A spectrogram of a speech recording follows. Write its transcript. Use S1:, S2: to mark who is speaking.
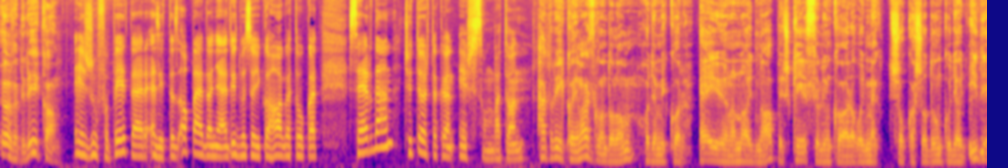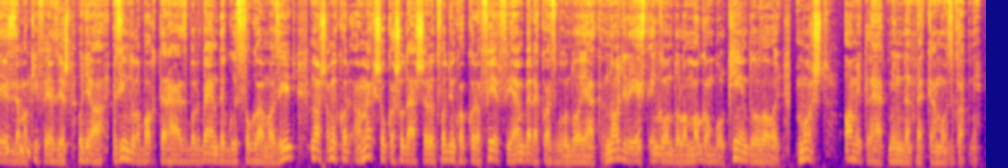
S1: Ölvedi Réka,
S2: És Zsufa Péter, ez itt az apád anyád, üdvözöljük a hallgatókat szerdán, csütörtökön és szombaton.
S1: hát Réka, én azt gondolom, hogy amikor eljön a nagy nap, és készülünk arra, hogy megsokasodunk, ugye, hogy idézzem a kifejezést, hogy a, az indul a bakterházból, Bendegusz fogalmaz így. Nos, amikor a megsokasodás előtt vagyunk, akkor a férfi emberek azt gondolják, nagy részt én gondolom magamból kiindulva, hogy most, amit lehet, mindent meg kell mozgatni.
